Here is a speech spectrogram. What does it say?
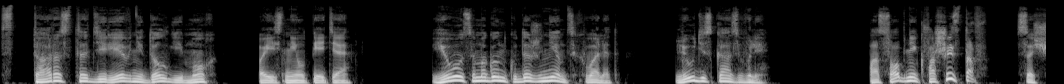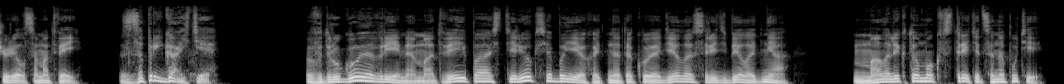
«Староста деревни Долгий Мох», — пояснил Петя. «Его самогонку даже немцы хвалят. Люди сказывали». «Пособник фашистов?» — сощурился Матвей. Запрягайте!» В другое время Матвей поостерегся бы ехать на такое дело средь бела дня. Мало ли кто мог встретиться на пути.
